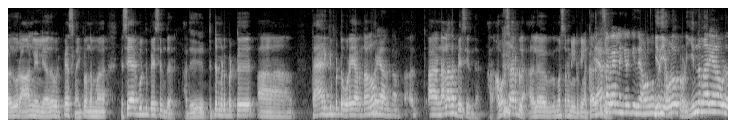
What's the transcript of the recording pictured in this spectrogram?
அது ஒரு ஆன்லைன்லையாவது அவர் பேசலாம். இப்போ நம்ம எஸ்ஐஆர் குறித்து பேசியிருந்தார். அது திட்டமிடப்பட்டு தயாரிக்கப்பட்ட உரையாக இருந்தாலும் நல்லா தான் பேசியிருந்தார். அது அவர் சார்பில் அதில் விமர்சனங்கள் இருக்கலாம் கருத்து இது எவ்வளோ பரவாயில்ல. இந்த மாதிரியான ஒரு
